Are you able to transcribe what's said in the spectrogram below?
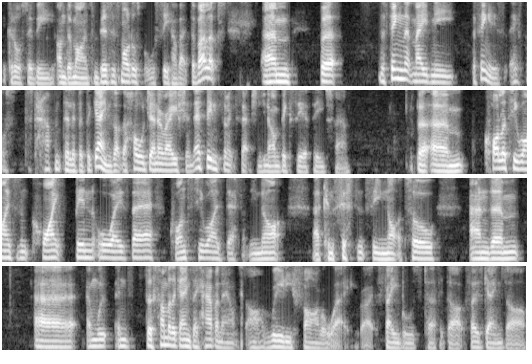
It could also be undermine some business models, but we'll see how that develops. Um, but the thing that made me the thing is, Xbox just haven't delivered the games. Like the whole generation, there've been some exceptions. You know, I'm a big Sea of Thieves fan, but um, quality wise hasn't quite been always there. Quantity wise, definitely not. Uh, consistency, not at all. And um, uh, and we and the, some of the games they have announced are really far away. Right, Fables, Perfect Darks, those games are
